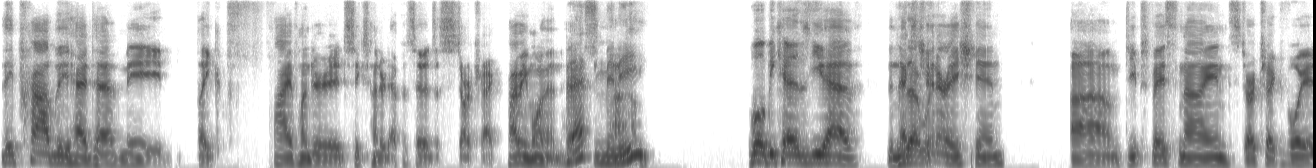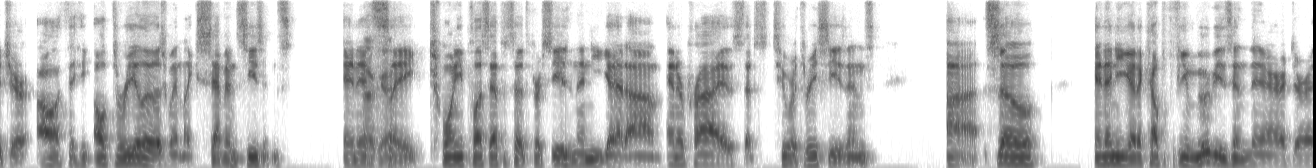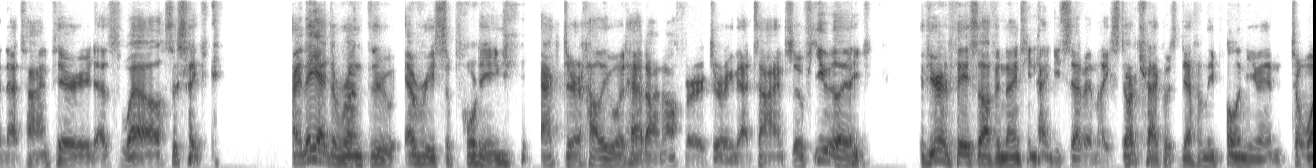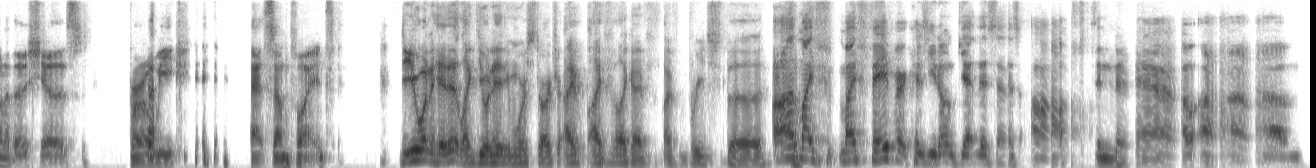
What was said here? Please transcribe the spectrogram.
they probably had to have made like 500 600 episodes of star trek probably more than that many? Um, well because you have the next that what- generation um deep space nine star trek voyager all, I think all three of those went like seven seasons and it's Okay. like 20 plus episodes per season then you get um enterprise that's two or three seasons uh so and then you get a couple few movies in there during that time period as well so it's like and they had to run through every supporting actor Hollywood had on offer during that time. So if you like, if you're in Face Off in 1997, like Star Trek was definitely pulling you in to one of those shows for a week at some point. Do you want to hit it? Like, do you want to hit any more Star Trek? I I feel like I've I've breached the. Uh, the... my my favorite because you don't get this as often now. Um,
